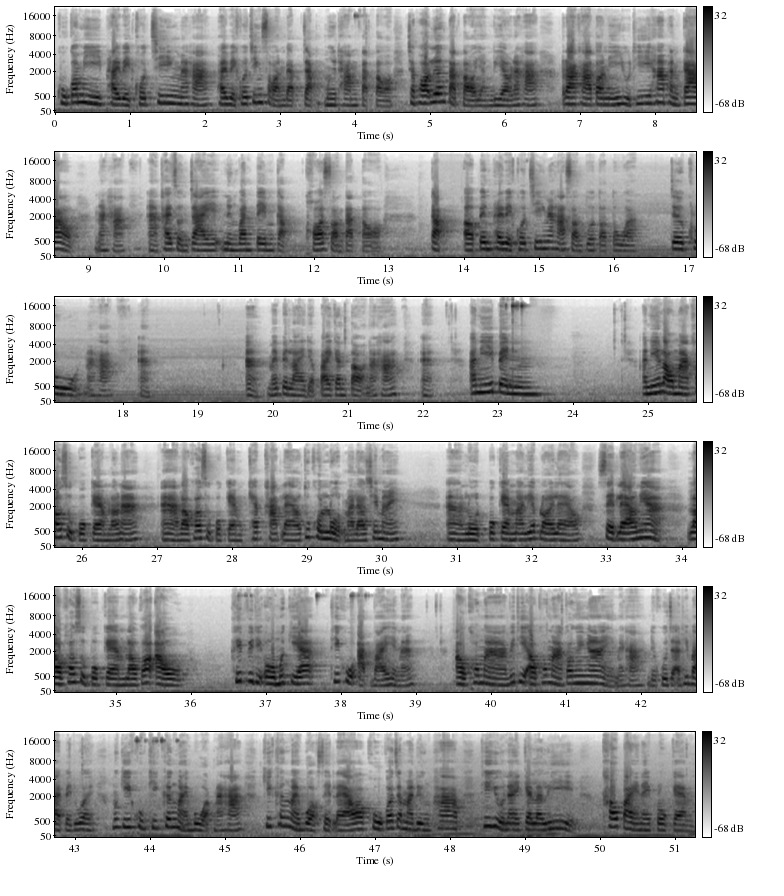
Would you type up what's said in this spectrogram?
รูก็มี private coaching นะคะ private coaching สอนแบบจับมือทำตัดต่อ เฉพาะเรื่องตัดต่ออย่างเดียวนะคะ ราคาตอนนี้อยู่ที่ 5,900นะคะะใครสนใจ 1 วันเต็มกับคอร์สสอนตัดต่อ กับเเป็น private coaching นะคะ สอนตัวต่อตัว เจอครูนะคะอะอะไม่เป็นไร เดี๋ยวไปกันต่อนะคะอะอันนี้เป็น อันนี้เรามาเข้าสู่โปรแกรมแล้วนะ อ่าเราเข้าสู่โปรแกรม CapCut แล้วทุกคนโหลดมาแล้วใช่ไหมอ่าโหลดโปรแกรมมาเรียบร้อยแล้ว เสร็จแล้วเนี่ยเราเข้าสู่โปรแกรมเราก็เอาคลิปวิดีโอเมื่อกี้ที่ครูอัดไว้เห็นไหมเอาเข้ามาวิธีเอาเข้ามาก็ง่ายๆเห็นไหมคะเดี๋ยวครูจะอธิบายไปด้วย เมื่อกี้ครูคลิกเครื่องหมายบวกนะคะ คลิกเครื่องหมายบวกเสร็จแล้วครูก็จะมาดึงภาพที่อยู่ในแกลเลอรี่เข้าไปในโปรแกรม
